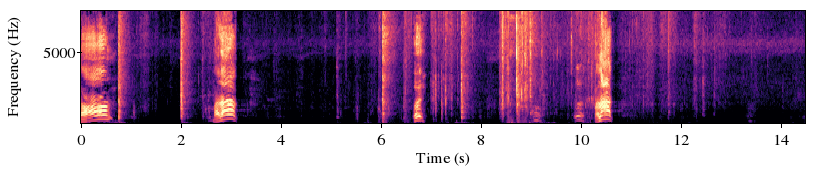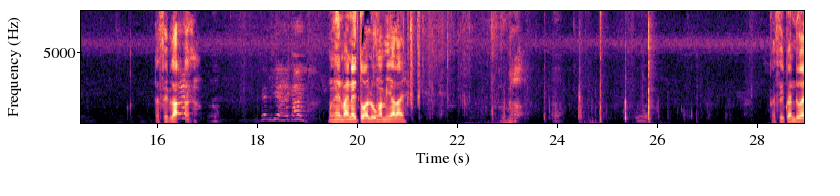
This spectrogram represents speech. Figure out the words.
สอง มาลาก เฮ้ยมาลากกระซิบละเล่นเหี้ยอะมึงเห็นไหมในตัวลุงมีอะไร กระซิบกันด้วย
